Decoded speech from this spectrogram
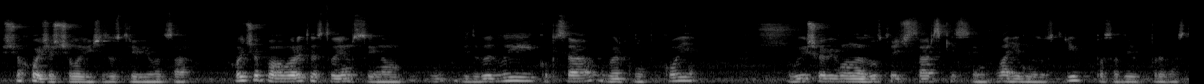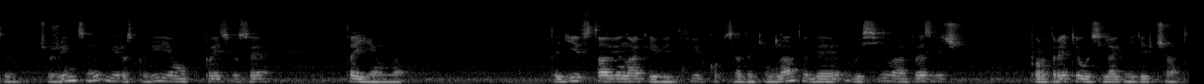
Що хочеш, чоловіче, зустрів його цар. Хочу поговорити з твоїм сином. Відвели купця у верхні покої. Вийшов йому на зустріч царський син. Лагідно зустрів, посадив, пригостив чужинця і розповів йому купець усе таємно. Тоді встав юнак і відвів купця до кімнати, де висіла безліч портретів усіляких дівчат.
